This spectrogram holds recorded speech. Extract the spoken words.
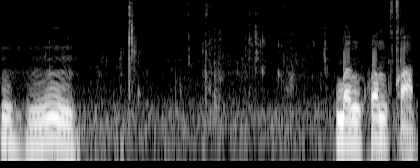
อื้อหือเบิ่งความกรอบ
